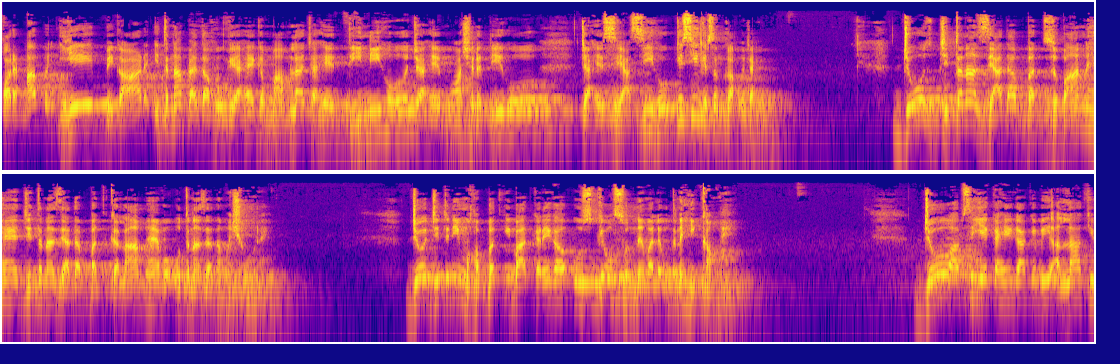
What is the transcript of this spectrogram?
اور اب یہ بگاڑ اتنا پیدا ہو گیا ہے کہ معاملہ چاہے دینی ہو، چاہے معاشرتی ہو، چاہے سیاسی ہو، کسی قسم کا ہو جائے۔ جو جتنا زیادہ بد زبان ہے، جتنا زیادہ بد کلام ہے، وہ اتنا زیادہ مشہور ہے۔ جو جتنی محبت کی بات کرے گا، اس کے وہ سننے والے اتنے ہی کم ہیں۔ جو آپ سے یہ کہے گا کہ بھائی اللہ کی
